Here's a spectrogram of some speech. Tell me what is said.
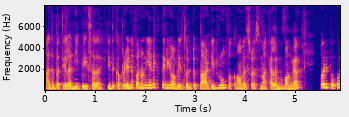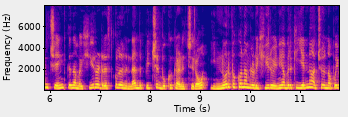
அதை பற்றியெல்லாம் நீ பேசாத. இதுக்கப்புறம் என்ன பண்ணணும்னு எனக்கு தெரியும் அப்படின்னு சொல்லிட்டு பாட்டி ரூம் பக்கம் அவசர அவசரமாக கிளம்புவாங்க. ஒரு பக்கம் ஜெங்க்கு நம்ம ஹீரோ ட்ரெஸ்க்குள்ளே இருந்த அந்த பிக்சர் புக்கு கிடச்சிரும். இன்னொரு பக்கம் நம்மளோட ஹீரோயினி அவருக்கு என்ன ஆச்சோ நான் போய்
